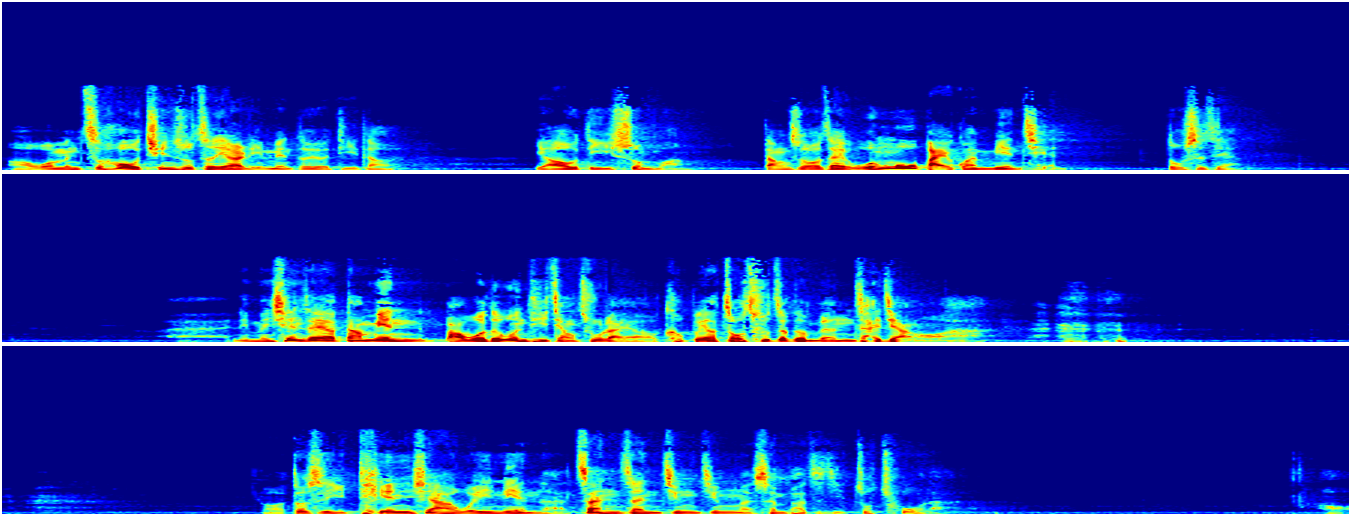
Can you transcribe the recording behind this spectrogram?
啊，我们之后群书治要里面都有提到，尧帝舜王，当时候在文武百官面前都是这样。你们现在要当面把我的问题讲出来哦，可不要走出这个门才讲哦啊！哦，都是以天下为念呐，战战兢兢啊，生怕自己做错了。哦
